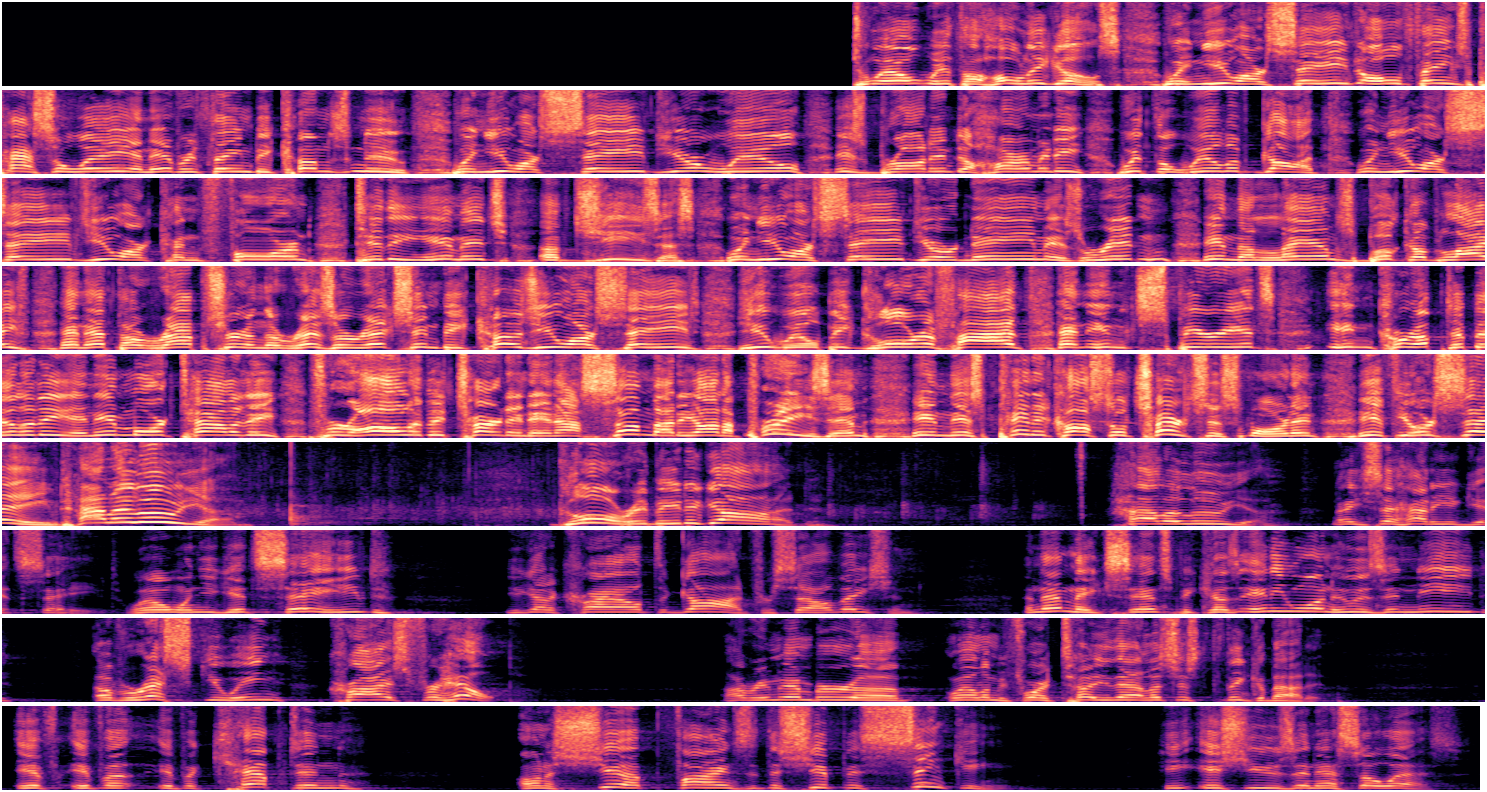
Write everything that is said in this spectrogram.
dwell with the Holy Ghost. When you are saved, old things pass away and everything becomes new. When you are saved, your will is brought into harmony with the will of God. When you are saved, you are conformed to the image of Jesus. When you are saved, your name is written in the Lamb's book of life, and at the rapture and the resurrection, because you are saved, you will be glorified and experience incorruptibility and immortality for all of eternity. Now, somebody ought to praise him in this Pentecostal church this morning if you're saved. Hallelujah. Glory be to God. Hallelujah. Now you say, how do you get saved? Well, when you get saved, you got to cry out to God for salvation. And that makes sense because anyone who is in need of rescuing cries for help. I remember, uh, well, before I tell you that, let's just think about it. If, if, a, if a captain on a ship finds that the ship is sinking, he issues an SOS.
